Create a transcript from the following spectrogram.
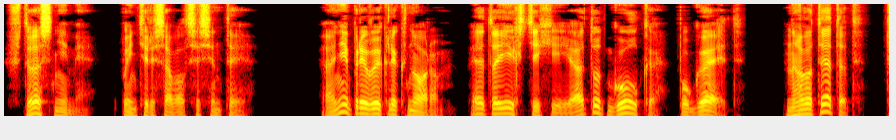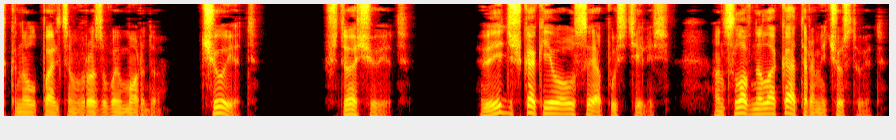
«Что с ними?» — поинтересовался Синтея. «Они привыкли к норам. Это их стихия, а тут гулка, пугает. Но вот этот...» — ткнул пальцем в розовую морду. Чует. Что чует? Видишь, как его усы опустились? Он словно локаторами чувствует.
